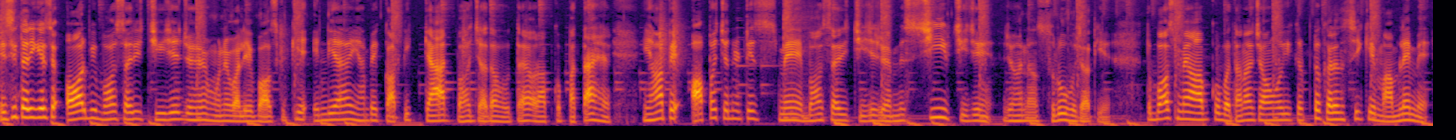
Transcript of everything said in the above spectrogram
इसी तरीके से और भी बहुत सारी चीज़ें जो है होने वाली है बॉस क्योंकि इंडिया है, यहाँ पे कॉपी कैट बहुत ज़्यादा होता है और आपको पता है, यहाँ पे अपॉर्चुनिटीज़ में बहुत सारी चीज़ें जो है मिसचीव चीज़ें जो है ना शुरू हो जाती हैं। तो बॉस मैं आपको बताना चाहूँगा कि क्रिप्टो करेंसी के मामले में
